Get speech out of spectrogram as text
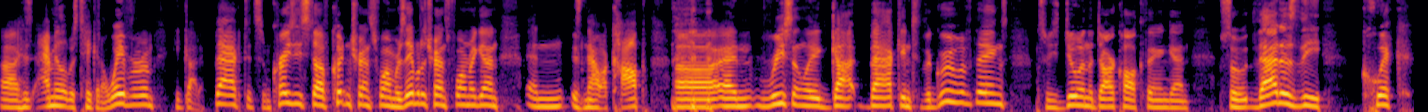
Uh, his amulet was taken away from him. He got it back. Did some crazy stuff. Couldn't transform. Was able to transform again, and is now a cop. Uh, and recently got back into the groove of things. So he's doing the Darkhawk thing again. So that is the quick.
